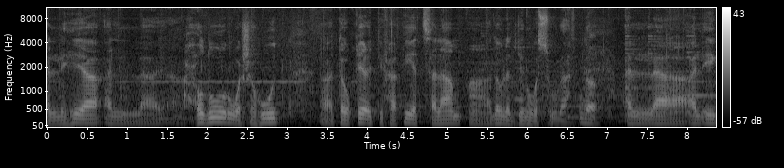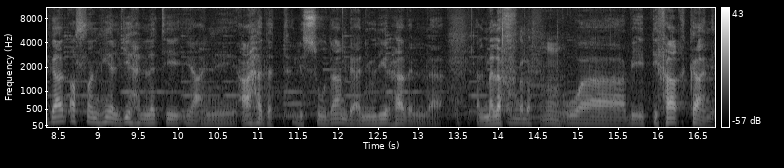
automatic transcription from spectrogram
اللي هي الحضور وشهود آه، توقيع اتفاقية سلام آه، دولة جنوب السودان. نعم. ال- الإيجاد أصلا هي الجهة التي يعني عهدت للسودان بأن يدير هذا ال- الملف. الملف. وباتفاق كامل.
